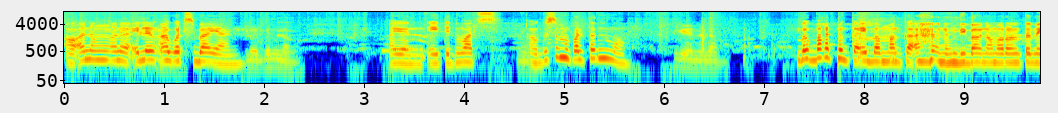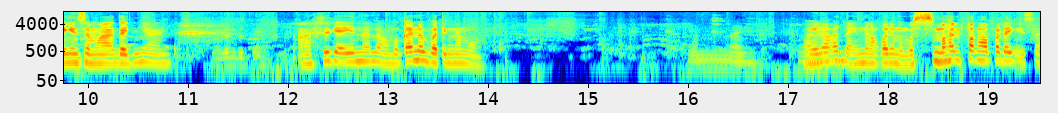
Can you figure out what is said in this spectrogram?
Oh, anong ano, ilang ah, watts ba yan? 11 lang. Ayun, 18 watts. Oh, gusto mo palitan mo. Sige na lang. Ba bakit magkaiba magka ano, hindi ba na marunong tumingin sa mga ganyan? Maganda to eh. Ah, sige, ayun na lang. Magkano ba tingnan mo? 1.9. Okay, lakad na. Yun na lang kunin mo. Mas mahal pa nga pala yung isa.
